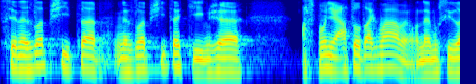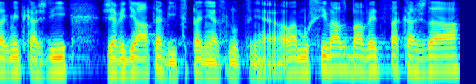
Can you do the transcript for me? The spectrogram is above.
si nezlepšíte, nezlepšíte tím, že aspoň já to tak mám, jo. nemusí to tak mít každý, že vyděláte víc peněz nutně, jo. ale musí vás bavit ta každá,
